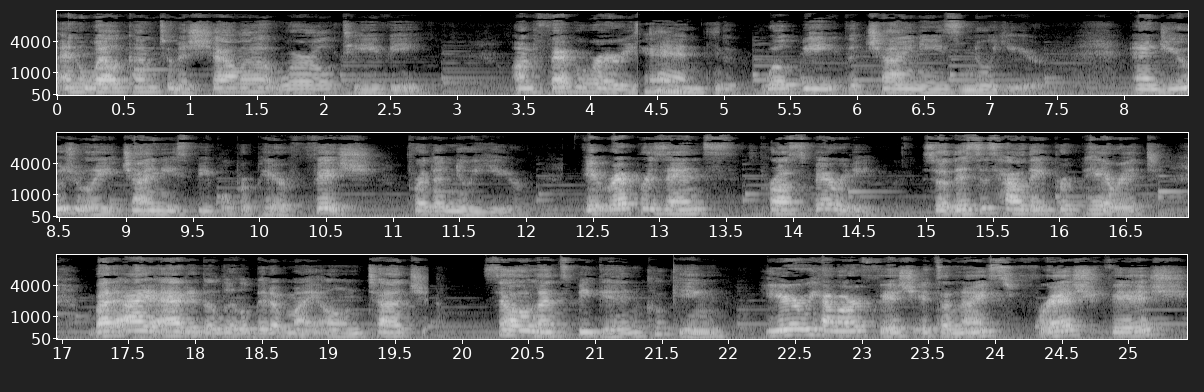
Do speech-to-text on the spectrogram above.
and welcome to Michella World TV. On February 10th will be the Chinese New Year. And usually Chinese people prepare fish for the new year. It represents prosperity. So this is how they prepare it. But I added a little bit of my own touch. So let's begin cooking. Here we have our fish. It's a nice fresh fish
